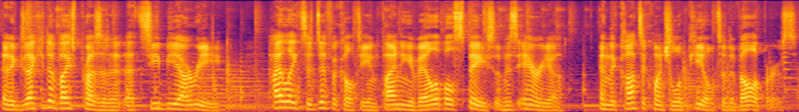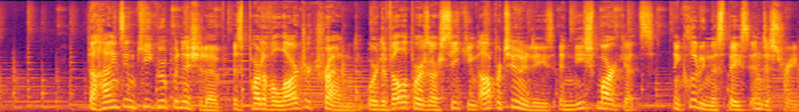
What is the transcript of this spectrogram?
an executive vice president at CBRE, highlights the difficulty in finding available space in this area and the consequential appeal to developers. The Hines and Key Group initiative is part of a larger trend where developers are seeking opportunities in niche markets, including the space industry.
